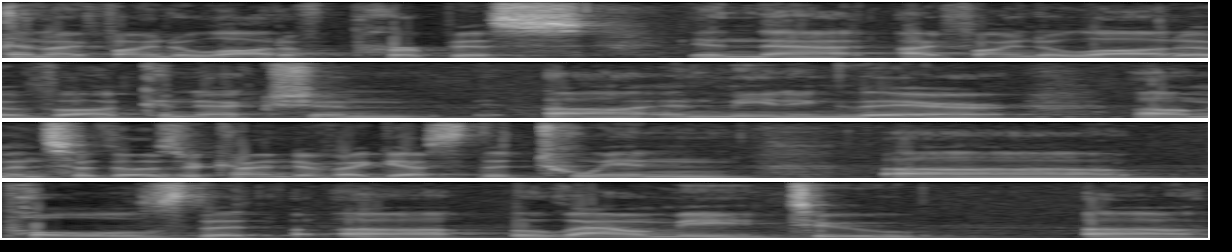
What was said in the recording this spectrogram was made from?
and I find a lot of purpose in that. I find a lot of uh, connection uh, and meaning there. Um, and so those are kind of, I guess, the twin uh, poles that uh, allow me to uh,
